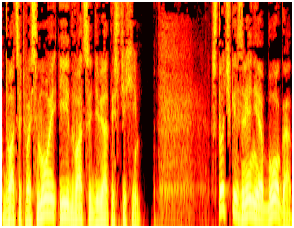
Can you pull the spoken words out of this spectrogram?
двадцать восьмой и двадцать девятый стихи. С точки зрения Бога,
